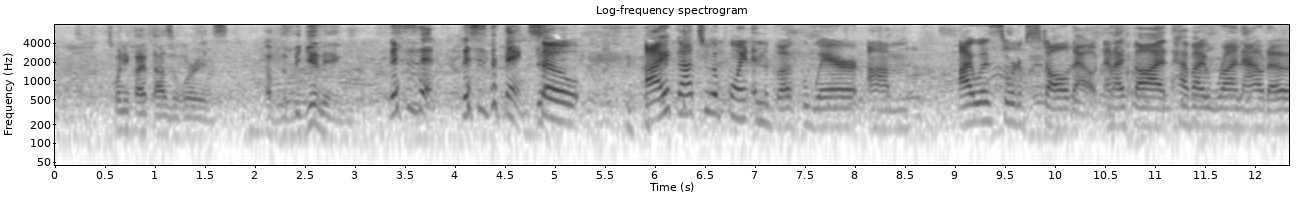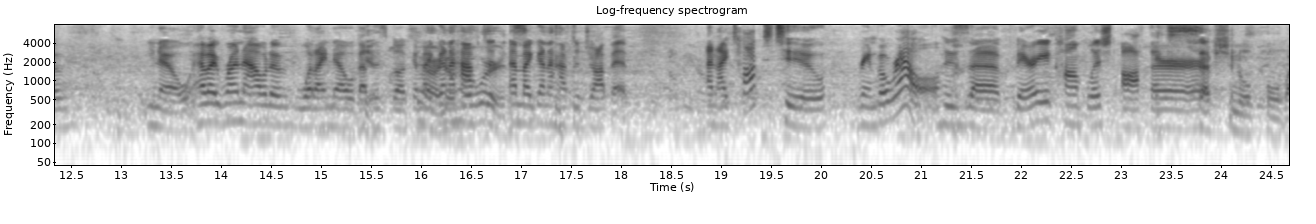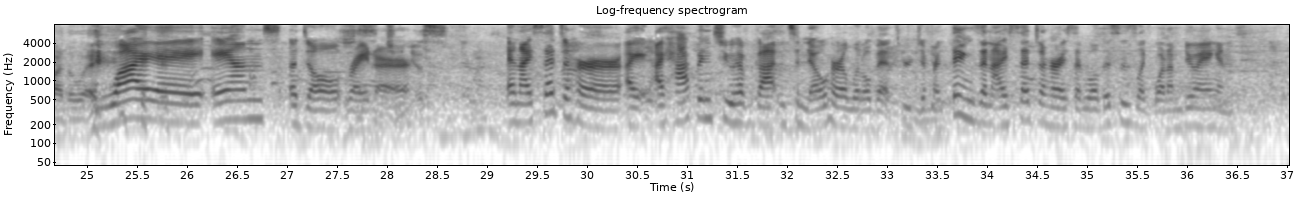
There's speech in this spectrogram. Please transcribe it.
twenty five thousand words of the beginning. This is it. This is the thing. So I got to a point in the book where um, I was sort of stalled out, and I thought, have I run out of, you know, have I run out of what I know about Yeah. this book? Am There I going to no more have to? Am I going to have to drop it? And I talked to Rainbow Rowell, who's a very accomplished author, Exceptional pull, by the way. YA and adult writer. And I said to her, I, I happened to have gotten to know her a little bit through different things. And I said to her, I said, Well, this is like what I'm doing, and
